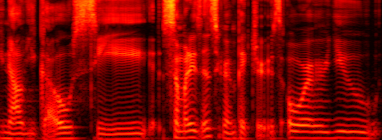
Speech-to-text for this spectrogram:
you know, you go see somebody's Instagram pictures or you,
